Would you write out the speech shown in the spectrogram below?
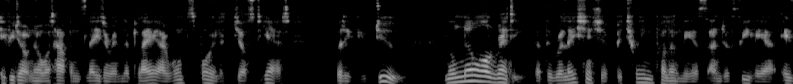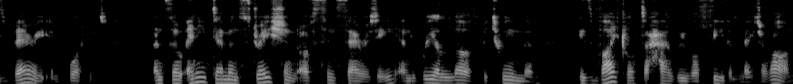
If you don't know what happens later in the play, I won't spoil it just yet, but if you do, you'll know already that the relationship between Polonius and Ophelia is very important, and so any demonstration of sincerity and real love between them is vital to how we will see them later on.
